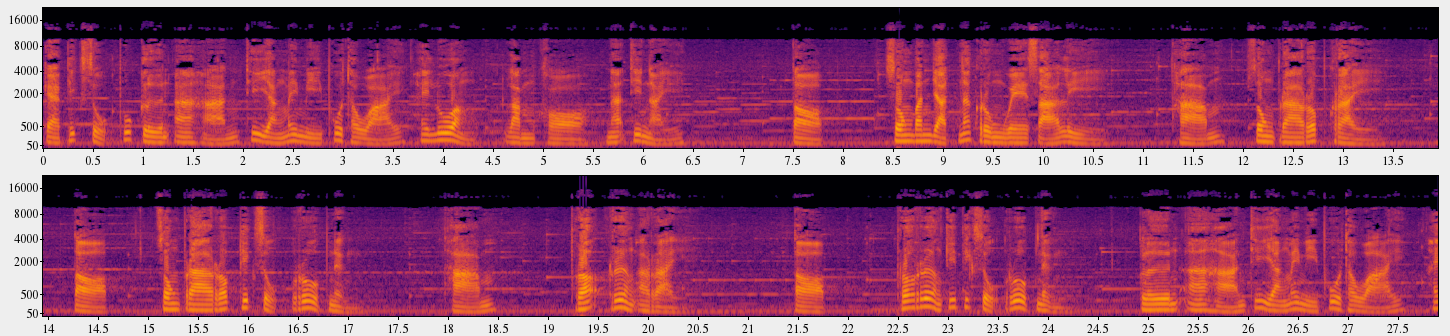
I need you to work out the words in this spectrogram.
แก่ภิกษุผู้กลืนอาหารที่ยังไม่มีผู้ถวายให้ล่วงลำคอณที่ไหน ตอบ ทรงบัญญัติณกรุงเวสาลี ถาม ทรงปรารบใคร ตอบ ทรงปรารบภิกษุรูปหนึ่ง ถาม เพราะเรื่องอะไร ตอบ เพราะเรื่องที่ภิกษุรูปหนึ่ง กลืนอาหารที่ยังไม่มีผู้ถวายให้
